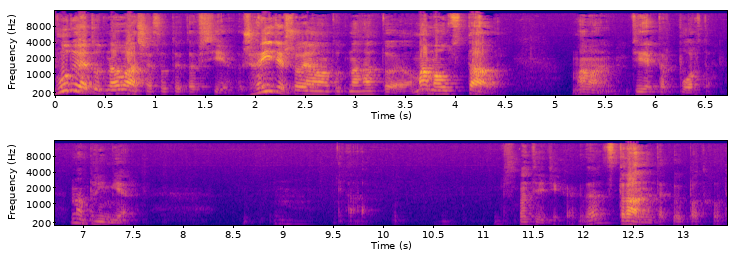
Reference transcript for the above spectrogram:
Буду я тут на вас сейчас вот это все. Жрите, что я вам тут наготовила. Мама устала. Мама директор порта. Например. Смотрите как, да? Странный такой подход.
